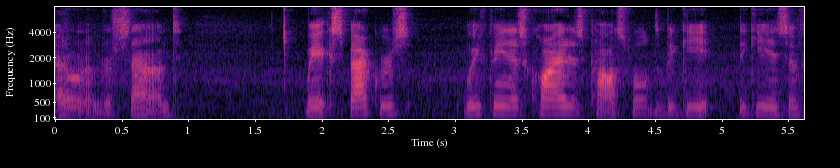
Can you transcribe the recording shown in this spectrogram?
I don't understand. We expect we've been as quiet as possible to be the gaze of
